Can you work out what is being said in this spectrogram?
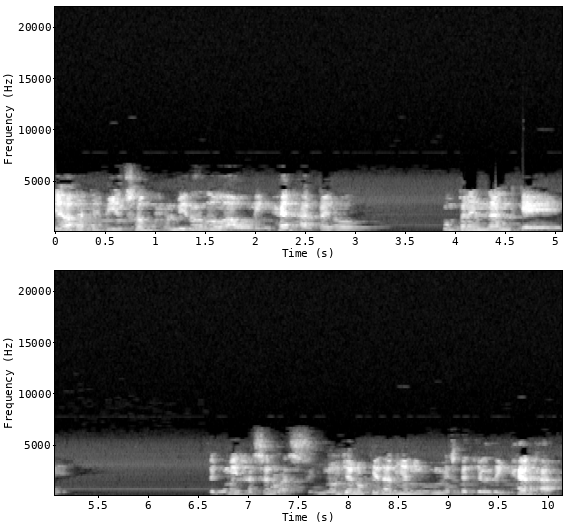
Y ahora que pienso, me he olvidado aún en Gerhard, pero comprendan que tengo mis reservas. Si no, ya no quedaría ningún especial de Gerhard.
